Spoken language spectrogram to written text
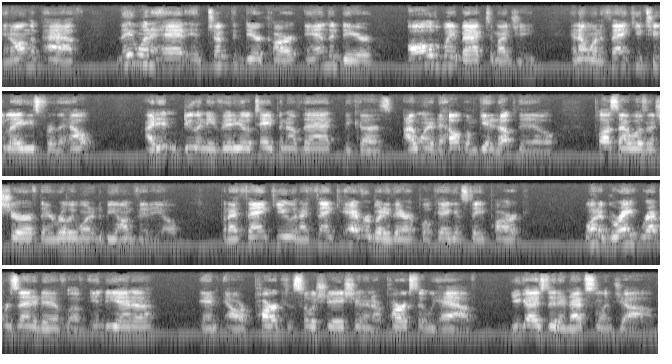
and on the path, they went ahead and took the deer cart and the deer all the way back to my Jeep. And I want to thank you two ladies for the help. I didn't do any videotaping of that because I wanted to help them get it up the hill. Plus, I wasn't sure if they really wanted to be on video. But I thank you, and I thank everybody there at Pokagon State Park. What a great representative of Indiana and our Park Association and our parks that we have. You guys did an excellent job.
